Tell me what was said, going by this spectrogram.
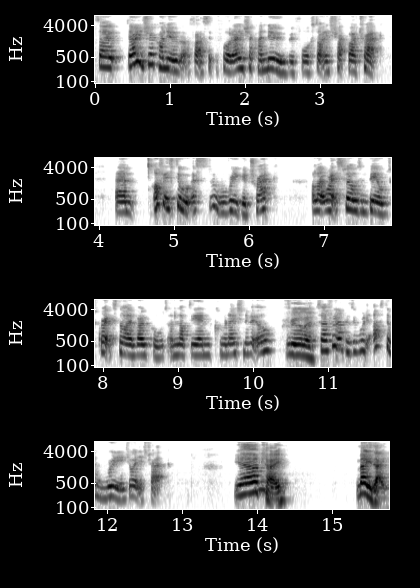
So the only track I knew, like I said before, the only track I knew before starting track by track, um, I think it's still it's still a really good track. I like it swells and builds, great snarling vocals, and love the end combination of it all. Really? So I feel like it's a really, I still really enjoy this track. Yeah, okay. Mayday.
